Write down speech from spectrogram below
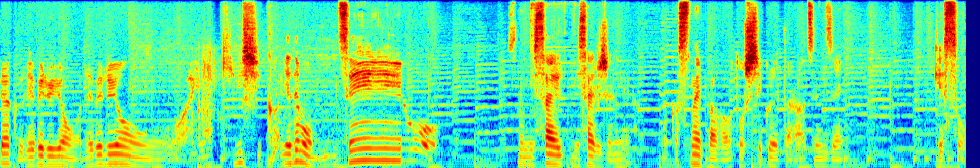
?800、レベル4。レベル4は、いや、厳しいか。いや、でも、全員を、そのミサイル、ミサイルじゃねえ。なんかスナイパーが落としてくれたら全然いけそう。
